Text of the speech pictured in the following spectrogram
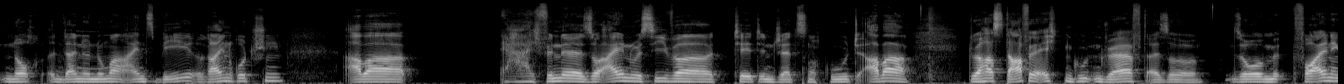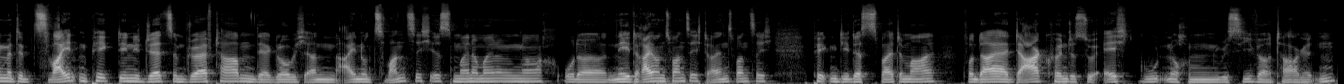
noch in deine Nummer 1b reinrutschen. Aber ja, ich finde, so ein Receiver tät den Jets noch gut. Aber du hast dafür echt einen guten Draft. Also so mit, vor allen Dingen mit dem zweiten Pick, den die Jets im Draft haben, der glaube ich an 21 ist, meiner Meinung nach. Oder, nee, 23, 23 picken die das zweite Mal. Von daher, da könntest du echt gut noch einen Receiver targeten.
